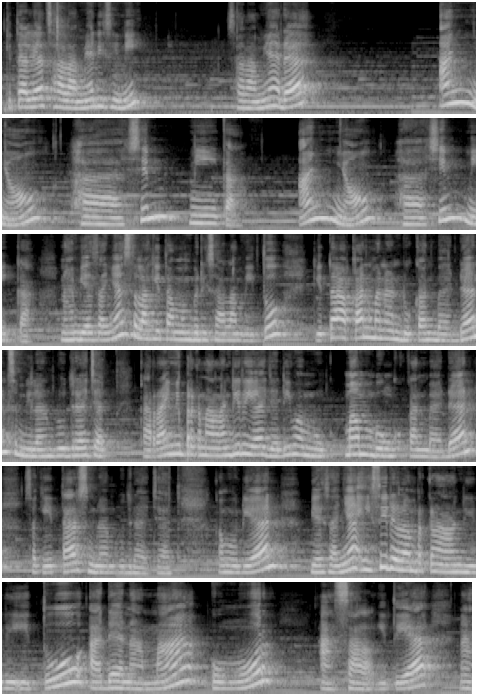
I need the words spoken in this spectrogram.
Kita lihat salamnya di sini. Salamnya ada Annyeong Mika. Anyong Hashim Mika. Nah, biasanya setelah kita memberi salam itu, kita akan menundukkan badan 90 derajat. Karena ini perkenalan diri ya, jadi membungkukkan badan sekitar 90 derajat. Kemudian, biasanya isi dalam perkenalan diri itu ada nama, umur, asal gitu ya. Nah,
